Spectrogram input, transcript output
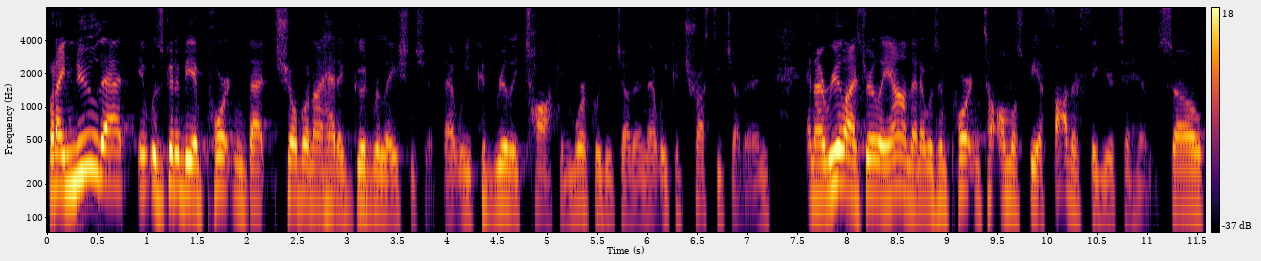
But I knew that it was going to be important that Shobo and I had a good relationship, that we could really talk and work with each other and that we could trust each other. And, and I realized early on that it was important to almost be a father figure to him. So,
